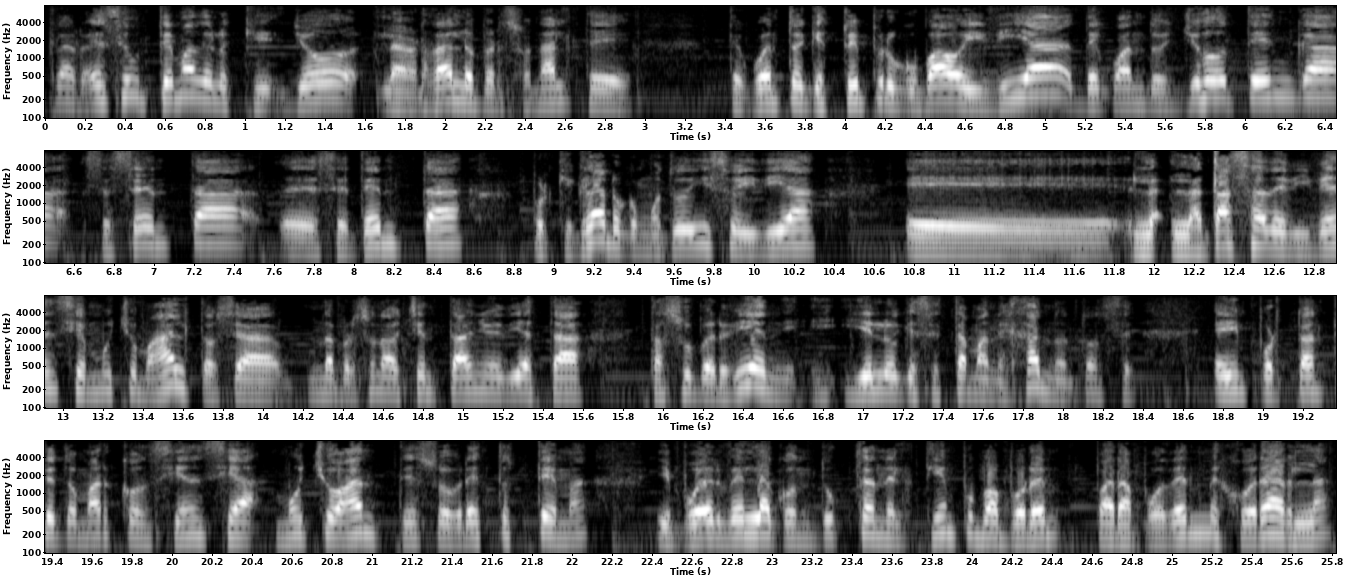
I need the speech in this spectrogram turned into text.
claro, ese es un tema de los que yo, la verdad, en lo personal te, te cuento que estoy preocupado hoy día de cuando yo tenga 60, 70, eh, porque claro, como tú dices hoy día, eh, la, tasa de vivencia es mucho más alta, o sea, una persona de 80 años hoy día está súper bien y, y, es lo que se está manejando, entonces es importante tomar conciencia mucho antes sobre estos temas y poder ver la conducta en el tiempo para poder, para poder mejorarla,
